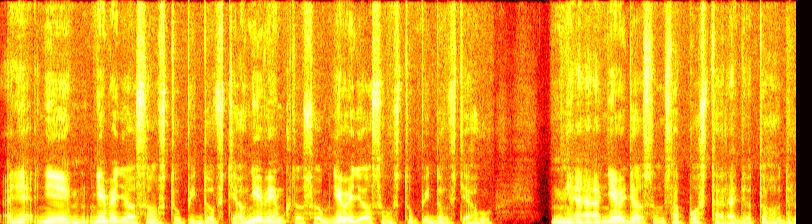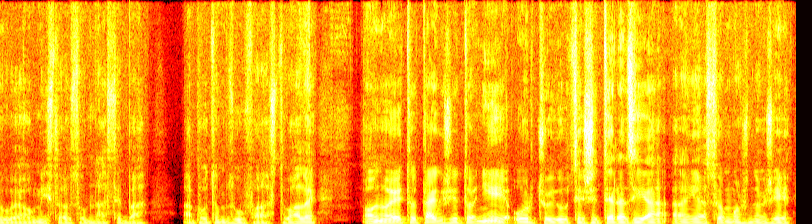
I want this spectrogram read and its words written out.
nie, nie, nevedel som vstúpiť do vzťahu. Neviem, kto som, nevedel som vstúpiť do vzťahu. Nie, nevedel som sa postarať o toho druhého. Myslel som na seba a potom zúfalstvo. Ale ono je to tak, že to nie je určujúce, že teraz ja, ja som možno, že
